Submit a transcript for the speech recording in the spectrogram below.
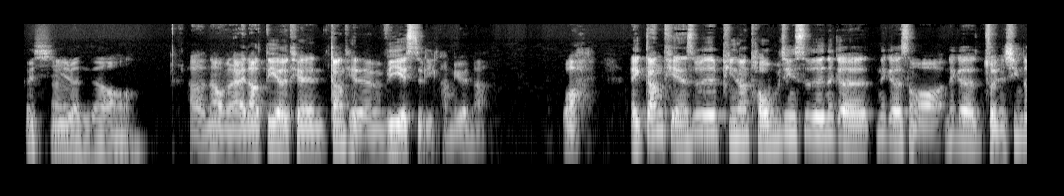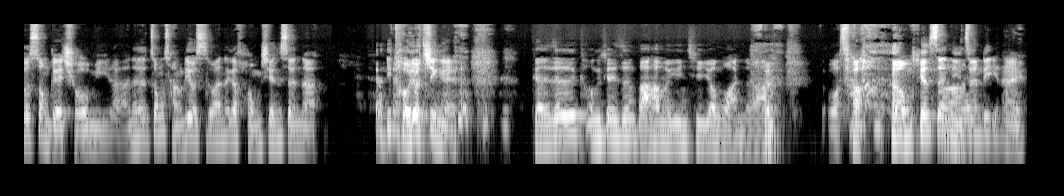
会吸人的哦。好，那我们来到第二天，钢铁人 VS 领航员啊。哇，哎，钢铁是不是平常投不进？是不是那个那个什么那个准星都送给球迷了？那个中场六十万那个洪先生啊，一投就进哎。可能就是洪先生把他们运气用完了啊。我操，洪先生你真厉害，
